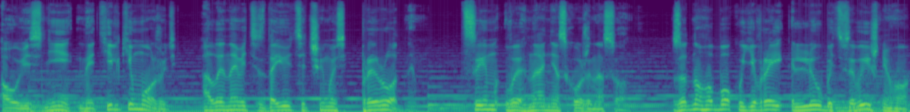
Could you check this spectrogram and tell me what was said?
А у вісні не тільки можуть, але навіть здаються чимось природним. Цим вигнання схоже на сон. З одного боку, єврей любить Всевишнього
